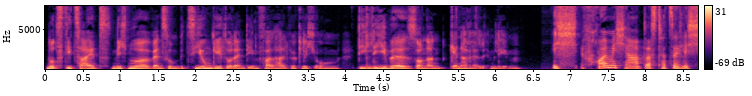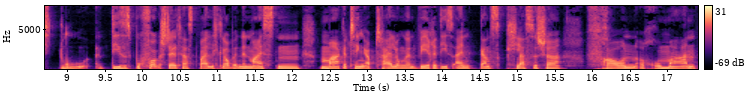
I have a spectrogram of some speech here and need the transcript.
nutzt die Zeit nicht nur, wenn es um Beziehung geht oder in dem Fall halt wirklich um die Liebe, sondern generell im Leben. Ich freue mich ja, dass tatsächlich du dieses Buch vorgestellt hast, weil ich glaube, in den meisten Marketingabteilungen wäre dies ein ganz klassischer Frauenroman.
